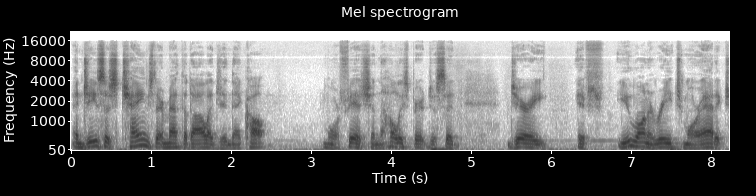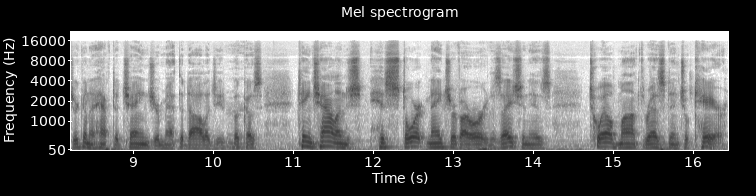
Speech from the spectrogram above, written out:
and Jesus changed their methodology and they caught more fish. And the Holy Spirit just said, Jerry, if you want to reach more addicts, you're going to have to change your methodology right. because Teen Challenge, historic nature of our organization is 12 month residential care.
